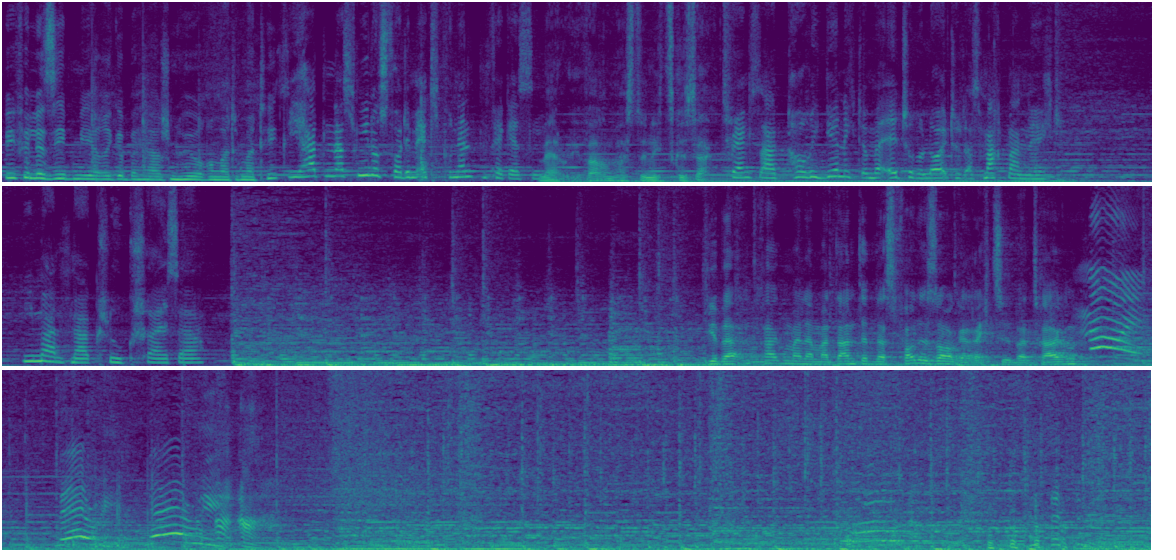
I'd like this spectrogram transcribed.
Wie viele Siebenjährige beherrschen höhere Mathematik? Sie hatten das Minus vor dem Exponenten vergessen. Mary, warum hast du nichts gesagt? Frank sagt, korrigier nicht immer ältere Leute, das macht man nicht. Niemand mag Klugscheißer. Wir beantragen meiner Mandantin, das volle Sorgerecht zu übertragen. Mary! Mary!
